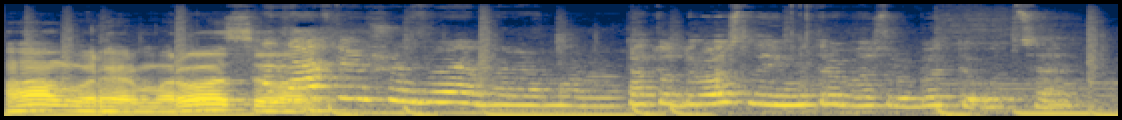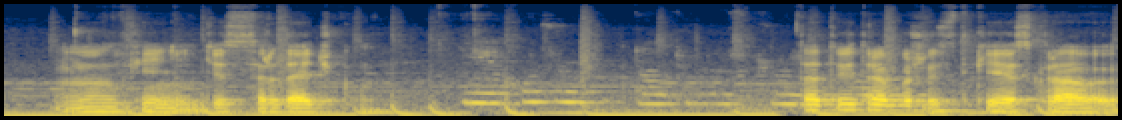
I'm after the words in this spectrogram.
Гамбургер, морозиво. Давайте щось виберемо. Тато дорослий, йому треба зробити оце. Інфініті з сердечком. Ні, я хочу тату розкрити. Татові треба щось таке яскраве.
